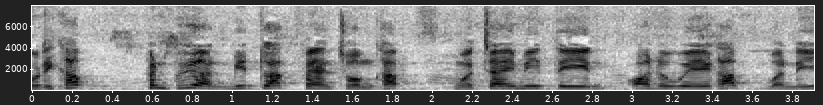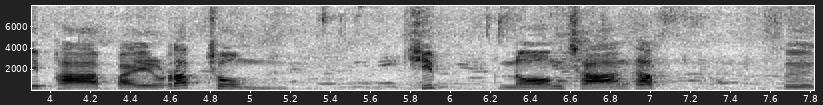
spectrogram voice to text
วัสดีครับ เพื่อนๆมิตรรักแฟนชมครับ หัวใจมีตีนออเดเวครับ วันนี้พาไปรับชมคลิปน้องช้างครับ ซึ่ง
